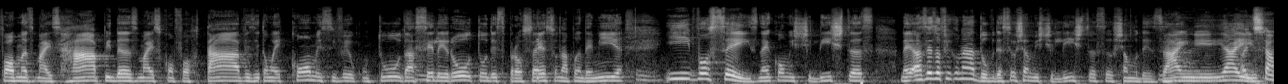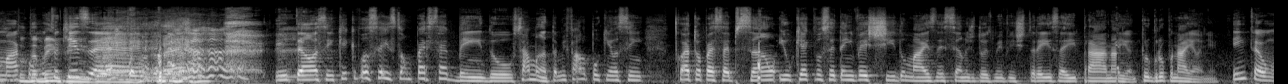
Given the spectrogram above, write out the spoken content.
formas mais rápidas, mais confortáveis. Então, e-commerce veio com tudo, Sim. acelerou todo esse processo na pandemia. Sim. E vocês, né, como estilistas, né, às vezes eu fico na dúvida se eu chamo estilista, se eu chamo design, uhum. e aí? Pode chamar tudo como tu quiser. É. então, assim, o que, que vocês estão percebendo? Samanta, me fala um pouquinho, assim, qual é a tua percepção e o que é que você tem investido mais nesse ano de 2023 aí para o Grupo Nayane? Então,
